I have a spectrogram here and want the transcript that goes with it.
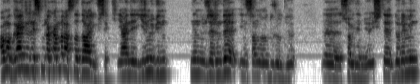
ama gayri resmi rakamlar aslında daha yüksek. Yani 20 binin üzerinde insanın öldürüldüğü e, söyleniyor. İşte dönemin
